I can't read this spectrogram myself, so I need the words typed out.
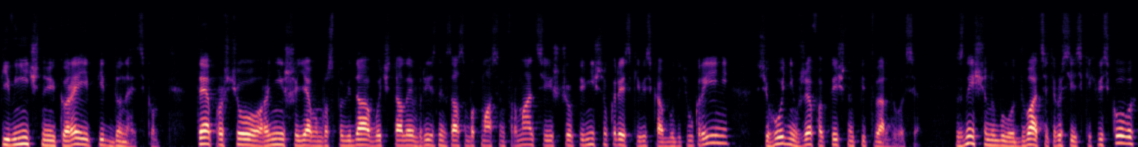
Північної Кореї під Донецьком. Те, про що раніше я вам розповідав, ви читали в різних засобах масової інформації, що північно-корейські війська будуть в Україні, сьогодні вже фактично підтвердилося. Знищено було 20 російських військових,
